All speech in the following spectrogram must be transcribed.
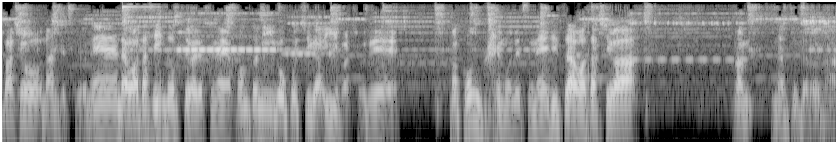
場所なんですよね。だから私にとってはですね、本当に居心地がいい場所で、まあ、今回もですね、実は私は、まあ、なんて言うんだろうな、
